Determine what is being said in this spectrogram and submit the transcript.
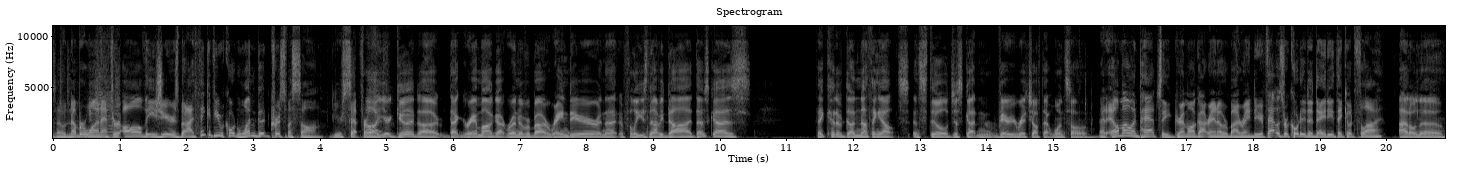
So number one after all these years. But I think if you record one good Christmas song, you're set for oh, life. you're good. Uh, that grandma got run over by a reindeer, and that Feliz Navidad. Those guys, they could have done nothing else and still just gotten very rich off that one song. That Elmo and Patsy, Grandma got ran over by a reindeer. If that was recorded today, do you think it would fly? I don't know.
